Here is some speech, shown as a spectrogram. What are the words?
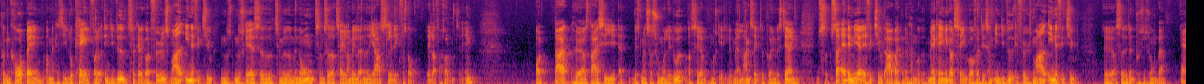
på den korte bane, og man kan sige lokalt for individet, så kan det godt føles meget ineffektivt. Nu, nu skal jeg sidde til møde med nogen, som sidder og taler om et eller andet, jeg slet ikke forstår, eller forholder mig til. Ikke? Og der hører jeg også dig sige, at hvis man så zoomer lidt ud og ser måske lidt mere langsigtet på investeringen, så, så er det mere effektivt at arbejde på den her måde. Men jeg kan egentlig godt se, hvorfor det som individ kan føles meget ineffektivt øh, at sidde i den position der. Ja,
